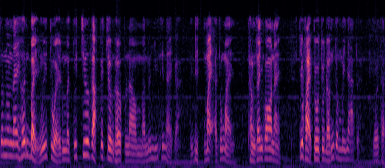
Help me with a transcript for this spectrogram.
Tôi năm nay hơn 70 tuổi mà tôi chưa gặp cái trường hợp nào mà nó như thế này cả. Địt mẹ chúng mày, thằng danh con này. Chứ phải tôi tôi đấm cho mấy nhát rồi. Nói thật.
